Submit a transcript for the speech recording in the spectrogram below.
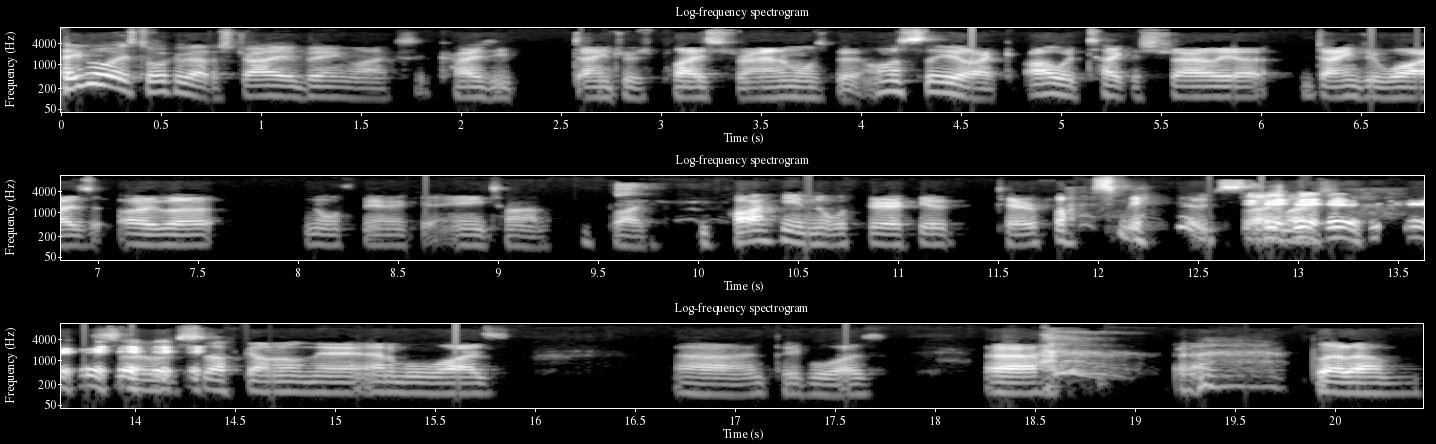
People always talk about Australia being like a crazy dangerous place for animals, but honestly, like I would take Australia danger wise over North America anytime. Like hiking in North America terrifies me. There's so much so much stuff going on there, animal wise uh, and people wise. Uh, but um,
